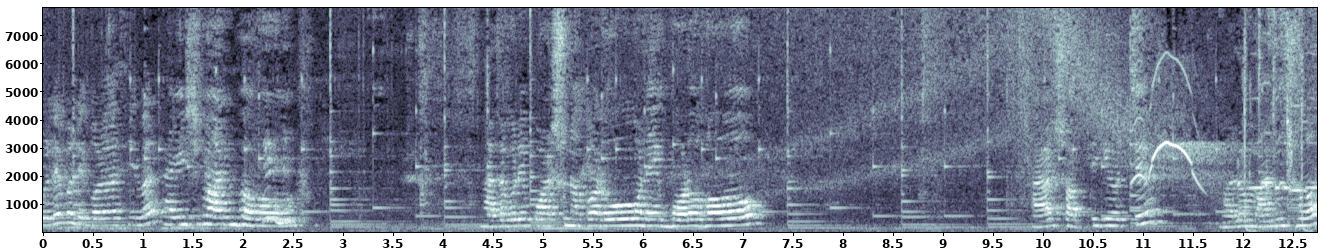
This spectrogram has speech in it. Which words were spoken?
বলে বলে করো আশীর্বাদ। আয়ুষ্মান ভব। ভালো করে পড়াশোনা করো, অনেক বড় হও। আর সব থেকে হচ্ছে ভালো মানুষ হও,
